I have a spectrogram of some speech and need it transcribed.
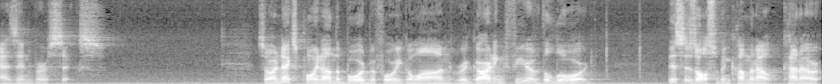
as in verse 6. So, our next point on the board before we go on regarding fear of the Lord, this has also been coming out kind of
